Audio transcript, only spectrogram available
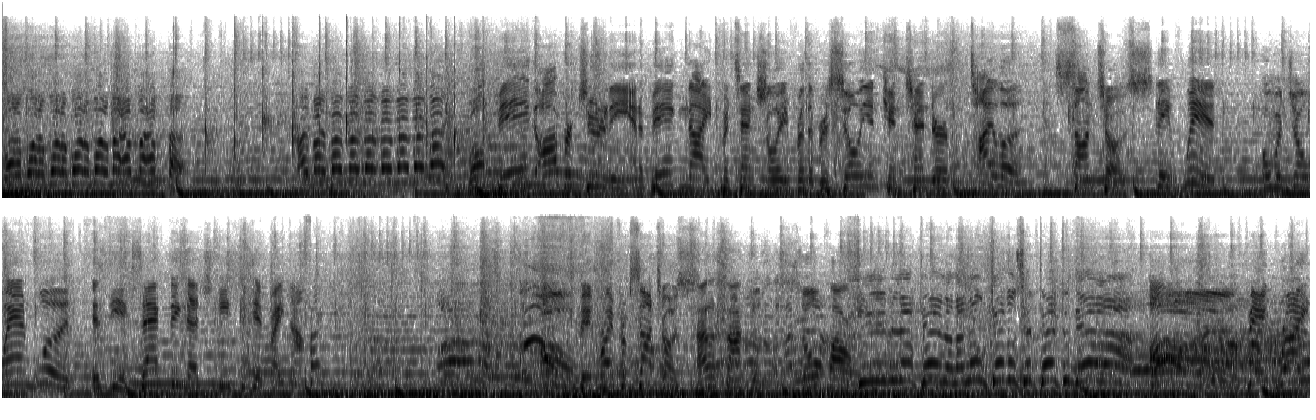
Bora, bora, bora, bora, bora, mais rápido, mais rápido. Tá? Vai, vai, vai, vai, vai, vai, vai, vai. Well, big opportunity and a big night potentially for the Brazilian contender Taila Santos. A win over Joanne Wood is the exact thing that she needs to get right now. Oh, big right from Santos. Taila Santos is so powerful. Firme na perna, ela não quer você perto dela. Oh, big right.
